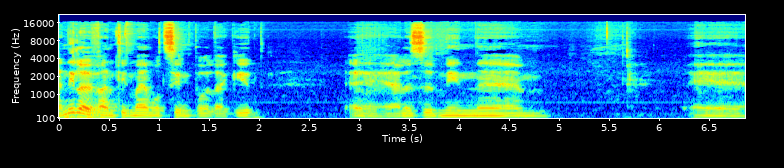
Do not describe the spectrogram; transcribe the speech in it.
אני לא הבנתי מה הם רוצים פה להגיד. אה, על איזה מין אה, אה,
